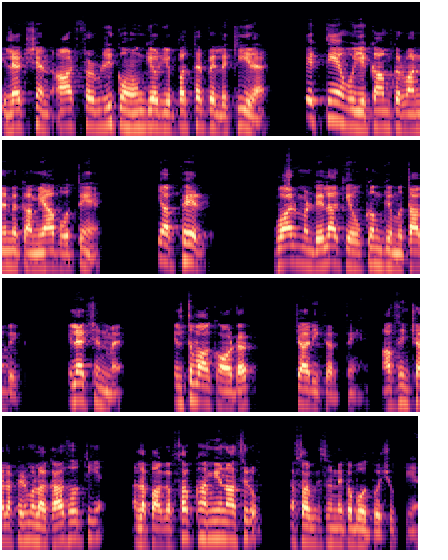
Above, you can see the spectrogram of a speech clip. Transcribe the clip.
इलेक्शन आठ फरवरी को होंगे और ये पत्थर पे लकीर है, देखते हैं वो ये काम करवाने में कामयाब होते हैं या फिर ग्वाल मंडेला के हुक्म के मुताबिक इलेक्शन में अल्तवा का ऑर्डर जारी करते हैं। आपसे इंशाल्लाह फिर मुलाकात होती है। अल्लाह पाक आप सब खामियों नासिर हो। आप सबके सुनने का बहुत बहुत शुक्रिया।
